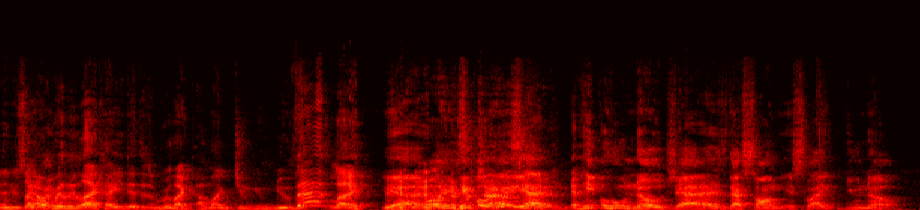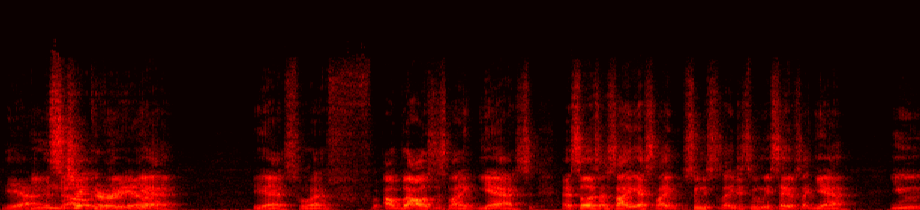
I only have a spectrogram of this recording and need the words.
And then he's like, Yeah, "I really like how you did this." And we're like, "I'm like, dude, you knew that?" Like, Yeah, Well, he's a people, jazz yeah, yeah. kid. And people who know jazz, that song, it's like you know, Yeah, you it's know, Chicory, you- yeah. yeah, yeah. So that's, I- but I was just like, yeah. So, and so it's just like, that's like, as soon as like, just when we say, it, it's like, yeah, you,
